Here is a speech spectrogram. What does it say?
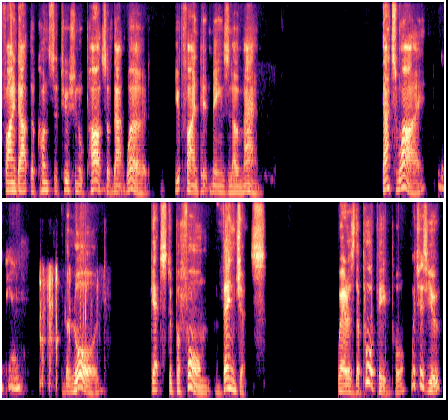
find out the constitutional parts of that word, you find it means no man. That's why The the Lord gets to perform vengeance. Whereas the poor people, which is you,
